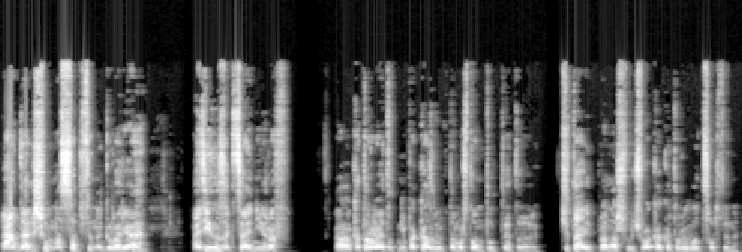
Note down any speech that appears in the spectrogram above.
А дальше у нас, собственно говоря, один из акционеров, а, которого я тут не показываю, потому что он тут это читает про нашего чувака, который вот, собственно,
